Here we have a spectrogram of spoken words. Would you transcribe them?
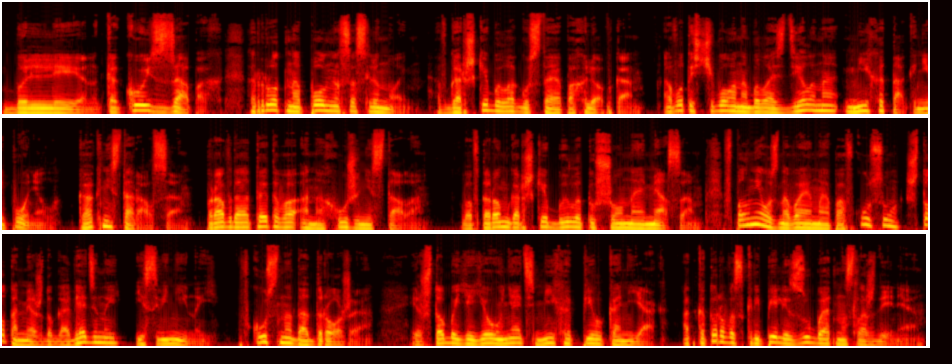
Блин, какой запах! Рот наполнился слюной. В горшке была густая похлебка. А вот из чего она была сделана, Миха так и не понял. Как ни старался. Правда, от этого она хуже не стала. Во втором горшке было тушеное мясо, вполне узнаваемое по вкусу, что-то между говядиной и свининой. Вкусно до дрожи. И чтобы ее унять, Миха пил коньяк, от которого скрипели зубы от наслаждения.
